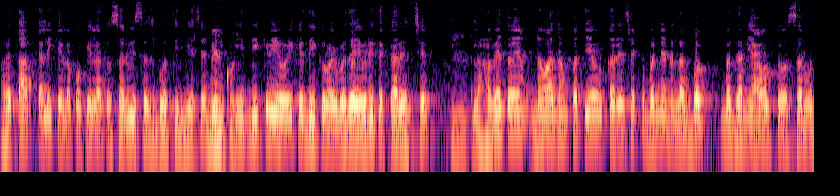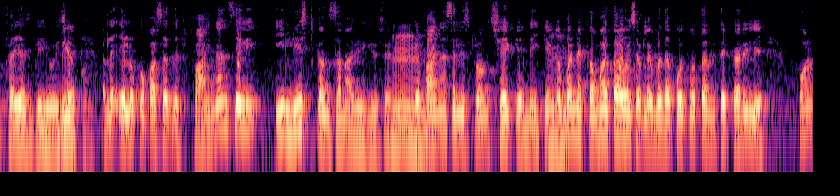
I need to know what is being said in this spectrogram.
હવે તાત્કાલિક એ લોકો પેલા તો સર્વિસ જ ગોતી લે છે. બિલકુલ. એ દીકરી હોય કે દીકરો હોય બધા એવી રીતે કરે જ છે. એટલે હવે તો એમ નવા દંપતી એવું કરે છે કે બંનેને લગભગ બધાની આવક તો સર્વ થઈ જ ગઈ હોય છે. એટલે એ લોકો પાસે ફાઇનાન્શિયલી ઈ લિસ્ટ કન્સર્ન આવી ગયું છે કે ફાઇનાન્શિયલી સ્ટ્રોંગ છે કે નહીં. કેમ કે બંને કમાતા હોય છે એટલે બધા પોતપોતાની રીતે કરી લે. પણ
